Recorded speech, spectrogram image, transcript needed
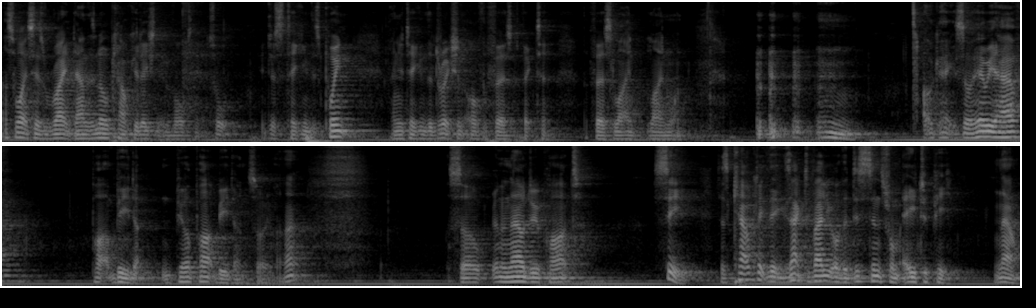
That's why it says write down. There's no calculation involved here at all. You're just taking this point and you're taking the direction of the first vector, the first line, line 1. okay, so here we have part B done, pure part B done, sorry about that. So we're going to now do part C. It says calculate the exact value of the distance from A to P. Now,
